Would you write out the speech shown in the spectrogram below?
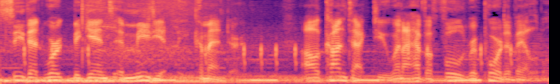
I'll see that work begins immediately, Commander. I'll contact you when I have a full report available.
